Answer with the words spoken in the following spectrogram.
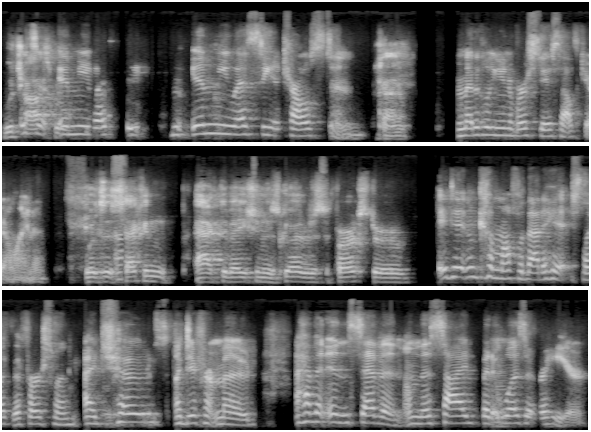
Which it's hospital? MUSC, MUSC in Charleston. Okay. Medical University of South Carolina. Was the uh, second activation as good as the first, or it didn't come off without a hitch like the first one. I chose a different mode. I have an N7 on this side, but it mm. was over here.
